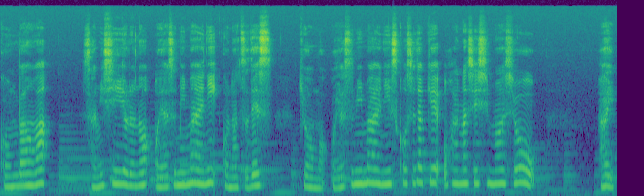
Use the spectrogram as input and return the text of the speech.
こんばんは。寂しい夜のお休み前に小夏です。今日もお休み前に少しだけお話ししましょう。はい。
